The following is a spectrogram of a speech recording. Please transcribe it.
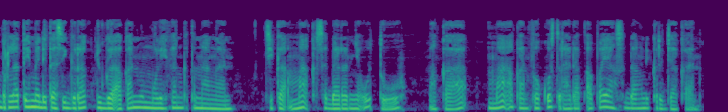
Berlatih meditasi gerak juga akan memulihkan ketenangan. Jika emak kesadarannya utuh, maka emak akan fokus terhadap apa yang sedang dikerjakan.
